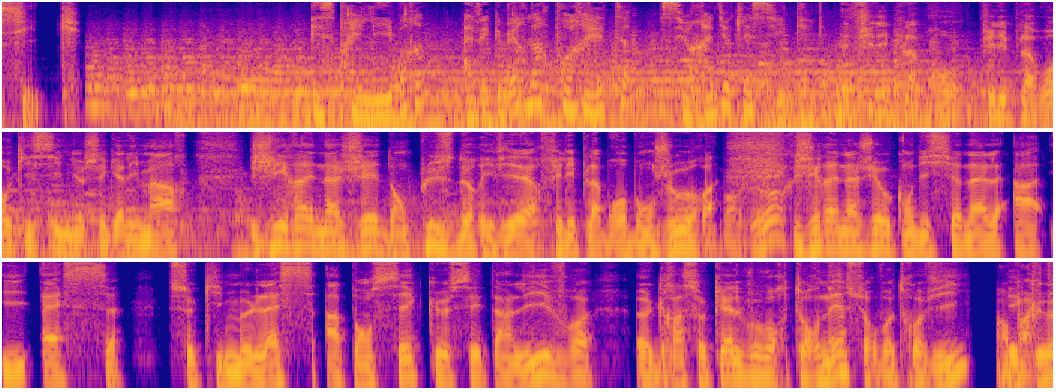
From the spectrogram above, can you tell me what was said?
Classique. Esprit libre avec Bernard Poirette sur Radio Classique. Et Philippe Labro, Philippe Labro qui signe chez Gallimard. J'irai nager dans plus de rivières. Philippe Labro, bonjour. Bonjour. J'irai nager au conditionnel AIS, ce qui me laisse à penser que c'est un livre euh, grâce auquel vous vous retournez sur votre vie. En et, partie, que,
